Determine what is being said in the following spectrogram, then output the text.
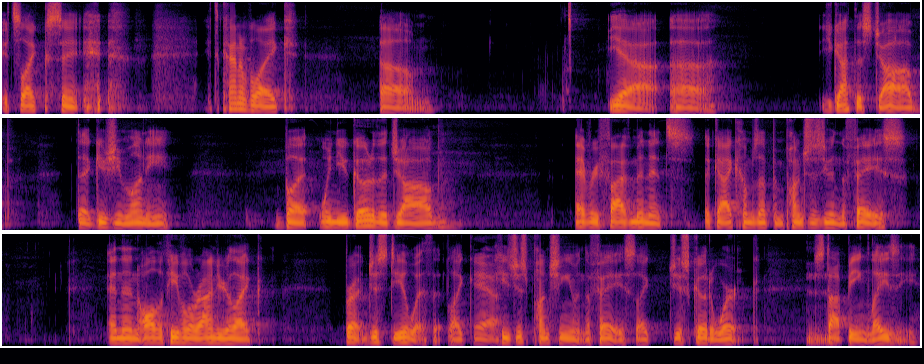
it's like saying, it's kind of like, um, yeah, uh, you got this job that gives you money, but when you go to the job, every five minutes, a guy comes up and punches you in the face, and then all the people around you are like, "Bro, just deal with it. Like, Yeah. he's just punching you in the face. Like, just go to work. Stop being lazy."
